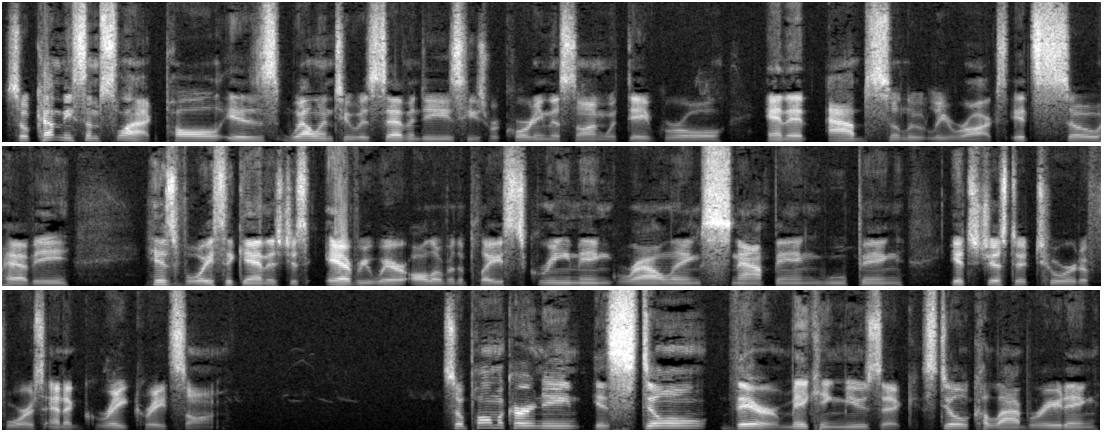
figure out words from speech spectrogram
So cut me some slack. Paul is well into his 70s. He's recording this song with Dave Grohl and it absolutely rocks. It's so heavy. His voice again is just everywhere, all over the place, screaming, growling, snapping, whooping. It's just a tour de force and a great, great song. So Paul McCartney is still there making music, still collaborating,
